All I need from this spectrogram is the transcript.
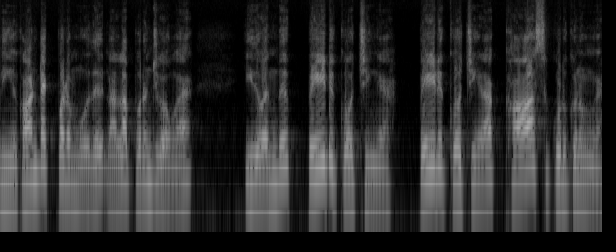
நீங்கள் காண்டாக்ட் பண்ணும்போது நல்லா புரிஞ்சுக்கோங்க. இது வந்து பெய்டு கோச்சிங்க பெய்டு கோச்சிங்னா காசு கொடுக்கணுங்க.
